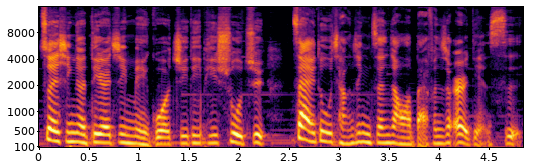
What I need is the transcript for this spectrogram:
最新的第二季美国 GDP 数据再度强劲增长了百分之二点四。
